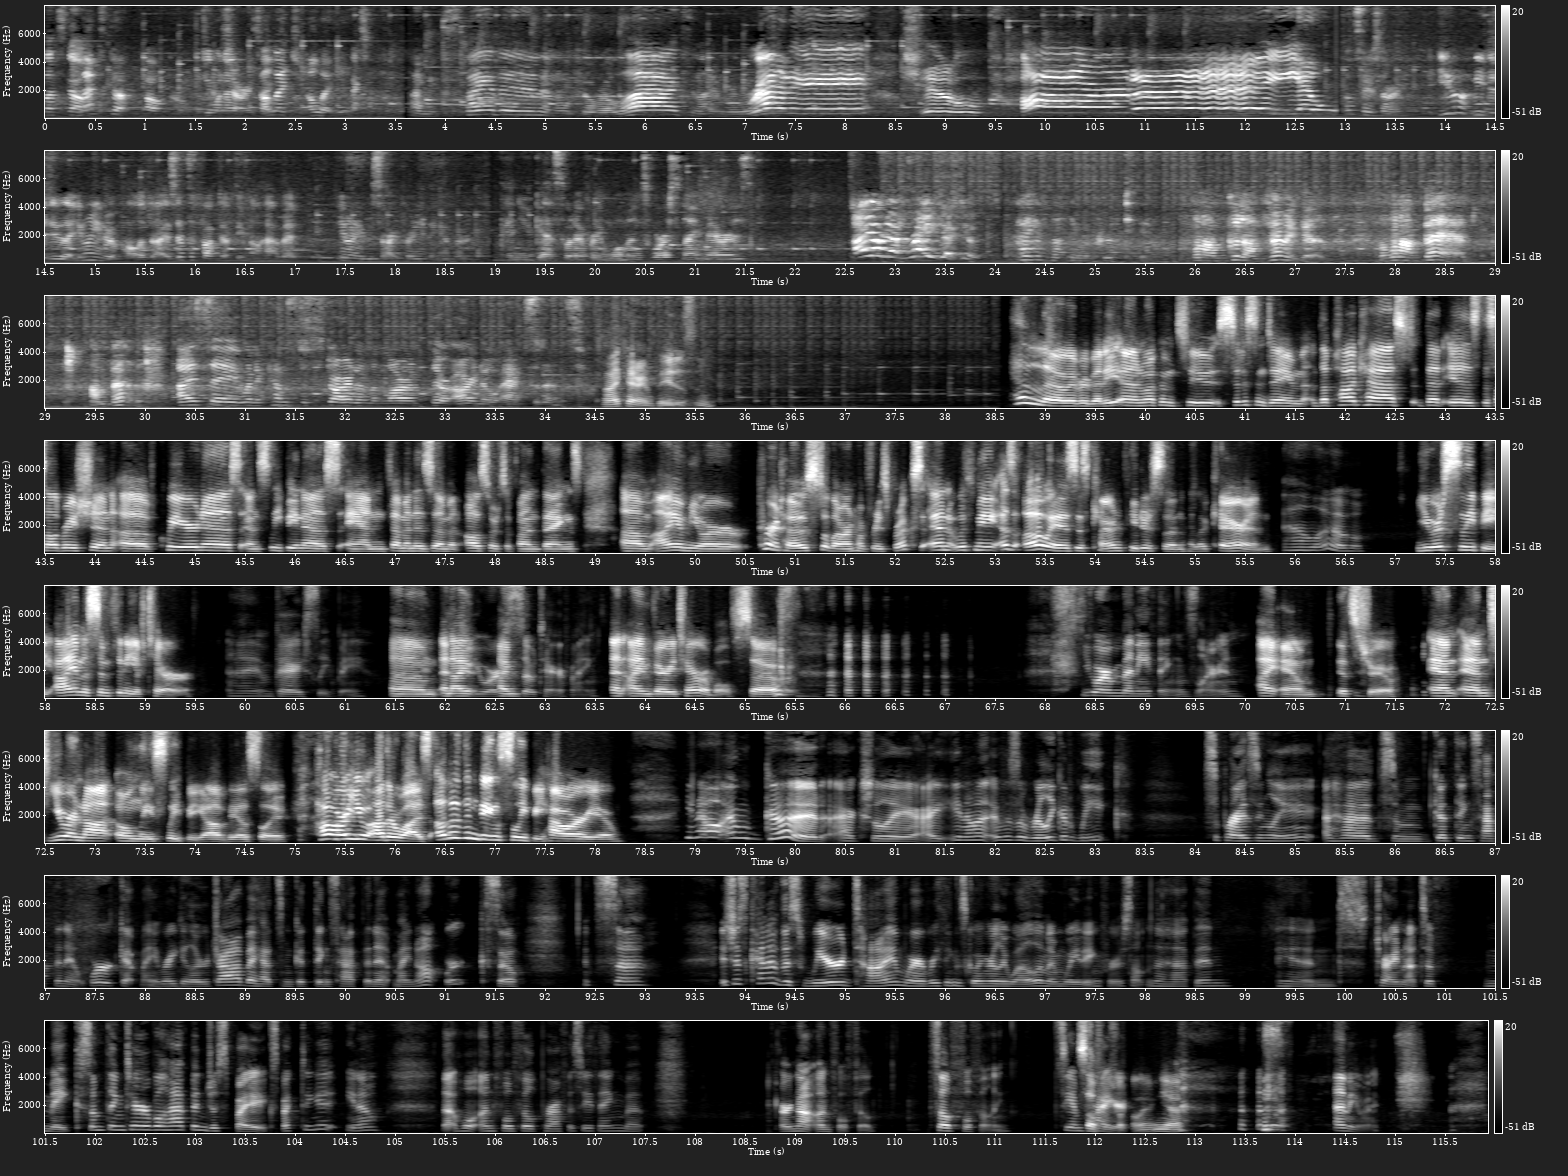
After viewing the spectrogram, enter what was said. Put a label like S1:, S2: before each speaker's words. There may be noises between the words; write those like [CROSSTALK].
S1: Let's go.
S2: Let's go.
S1: Oh, no. do you want to?
S2: Sorry, I'll let you. I'll let you.
S1: Next one.
S3: I'm excited and I feel relaxed and I'm ready to party. Let's say sorry. You don't need to do that. You don't need to apologize. It's a fucked up female habit. You don't need to be sorry for anything ever.
S4: Can you guess what every woman's worst nightmare is?
S2: I don't have razor juice.
S3: I have nothing to prove to you.
S5: When I'm good, I'm very good. But when I'm bad, I'm better.
S6: I say when it comes to stardom and Lauren, there are no accidents.
S7: Hi, Karen Peterson.
S8: Hello, everybody, and welcome to Citizen Dame, the podcast that is the celebration of queerness and sleepiness and feminism and all sorts of fun things. Um, I am your current host, Lauren Humphreys Brooks, and with me, as always, is Karen Peterson. Hello, Karen.
S9: Hello.
S8: You are sleepy. I am a symphony of terror.
S9: I am very sleepy.
S8: Um, and I,
S9: You are
S8: I'm,
S9: so terrifying.
S8: and I am very terrible. So [LAUGHS]
S9: you are many things, Lauren.
S8: I am. It's true. And and you are not only sleepy, obviously. How are you otherwise? Other than being sleepy, how are you?
S9: You know, I'm good actually. I you know, it was a really good week. Surprisingly, I had some good things happen at work at my regular job. I had some good things happen at my not work. So, it's uh it's just kind of this weird time where everything's going really well and I'm waiting for something to happen and trying not to make something terrible happen just by expecting it, you know? That whole unfulfilled prophecy thing, but or not unfulfilled, self-fulfilling. See, I'm tired.
S8: Yeah. [LAUGHS]
S9: Anyway,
